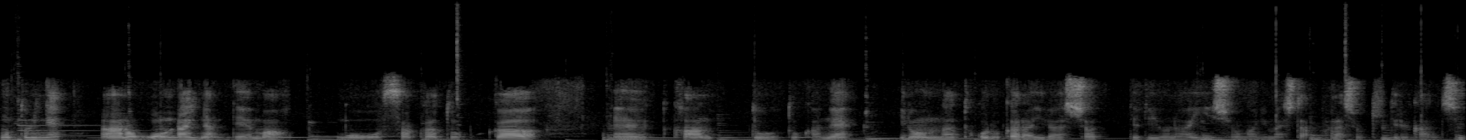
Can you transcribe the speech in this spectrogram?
本当にね、あのオンラインなんで、まあ、大阪とか、えー関東とかね、いろんなところからいらっしゃってるような印象がありました。話を聞いてる感じ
